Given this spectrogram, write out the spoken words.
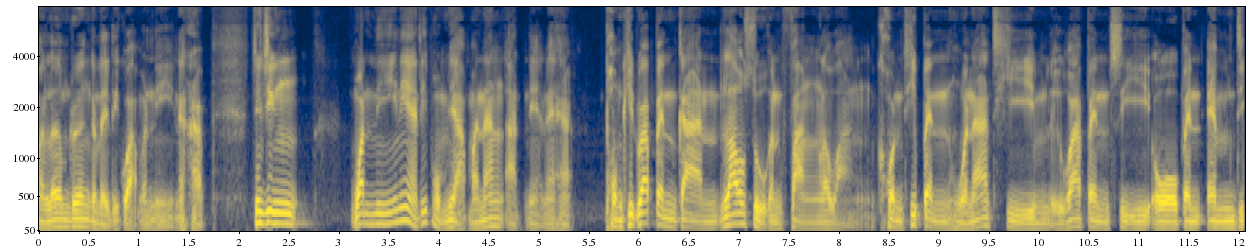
มาเริ่มเรื่องกันเลยดีกว่าวันนี้นะครับ จริงๆ วันนี้เนี่ยที่ผมอยากมานั่งอัดเนี่ยนะฮะ ผมคิดว่าเป็นการเล่าสู่กันฟังระหว่างคนที่เป็นหัวหน้าทีม หรือว่าเป็น CEO เป็น MD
